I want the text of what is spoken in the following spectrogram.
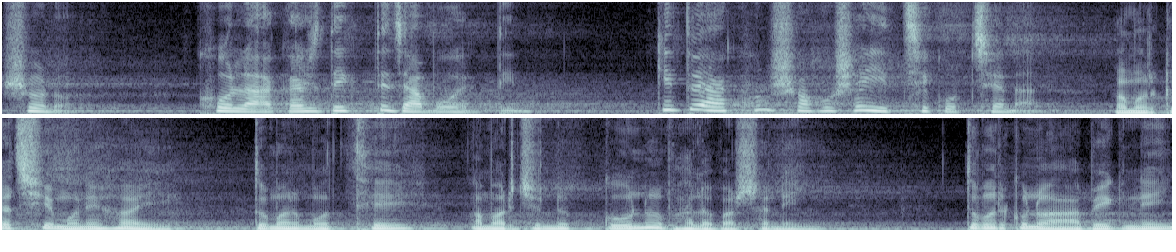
শোনো খোলা আকাশ দেখতে যাব একদিন কিন্তু এখন সহসাই ইচ্ছে করছে না। আমার কাছে মনে হয় তোমার মধ্যে আমার জন্য কোনো ভালোবাসা নেই। তোমার কোনো আবেগ নেই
